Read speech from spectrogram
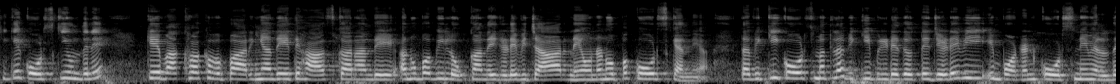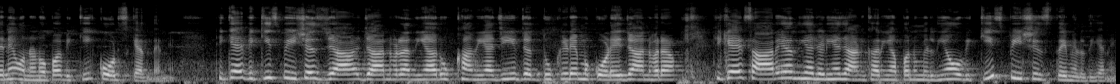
ਠੀਕ ਹੈ ਕੋਰਸ ਕੀ ਹੁੰਦੇ ਨੇ ਕਿ ਵੱਖ-ਵੱਖ ਵਪਾਰੀਆਂ ਦੇ ਇਤਿਹਾਸਕਾਰਾਂ ਦੇ ਅਨੁਭਵੀ ਲੋਕਾਂ ਦੇ ਜਿਹੜੇ ਵਿਚਾਰ ਨੇ ਉਹਨਾਂ ਨੂੰ ਆਪਾਂ ਕੋਰਸ ਕਹਿੰਦੇ ਆ ਤਾਂ ਵਿਕੀ ਕੋਰਸ ਮਤਲਬ ਵਿਕੀਪੀਡੀਆ ਦੇ ਉੱਤੇ ਜਿਹੜੇ ਵੀ ਇੰਪੋਰਟੈਂਟ ਕੋਰਸ ਨੇ ਮਿਲਦੇ ਨੇ ਉਹਨਾਂ ਨੂੰ ਆਪਾਂ ਵਿਕੀ ਕੋਰਸ ਕਹਿੰਦੇ ਨੇ ਠੀਕ ਹੈ ਵਿਕੀ ਸਪੀਸ਼ੀਜ਼ ਜਾਂ ਜਾਨਵਰਾਂ ਦੀਆਂ ਰੁੱਖਾਂ ਦੀਆਂ ਜੀਵ ਜੰਤੂ ਕਿਹੜੇ ਮਕੋੜੇ ਜਾਨਵਰਾਂ ਠੀਕ ਹੈ ਸਾਰਿਆਂ ਦੀਆਂ ਜਿਹੜੀਆਂ ਜਾਣਕਾਰੀਆਂ ਆਪਾਂ ਨੂੰ ਮਿਲਦੀਆਂ ਉਹ ਵਿਕੀ ਸਪੀਸ਼ੀਜ਼ ਤੇ ਮਿਲਦੀਆਂ ਨੇ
